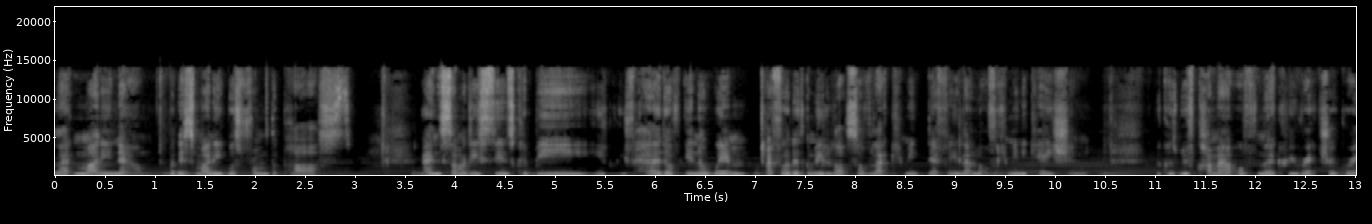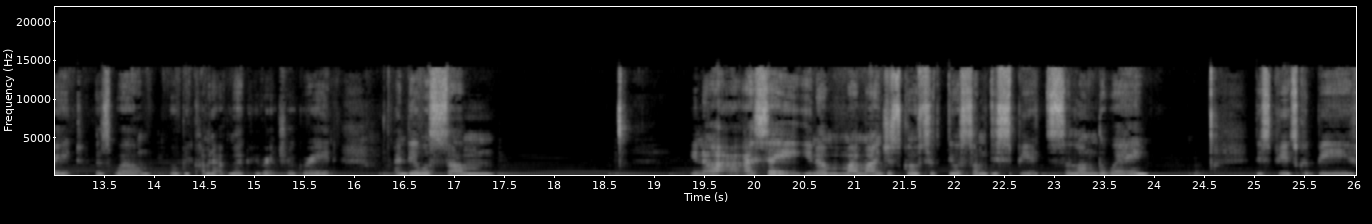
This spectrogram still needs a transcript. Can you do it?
like money now. But this money was from the past. And some of these things could be you, have heard of in a whim. I feel there's gonna be lots of like definitely like a lot of communication. Because we've come out of Mercury retrograde as well. We'll be coming out of Mercury retrograde, and there was some. You know, I, I say, you know, my mind just goes to there was some disputes along the way. Disputes could be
